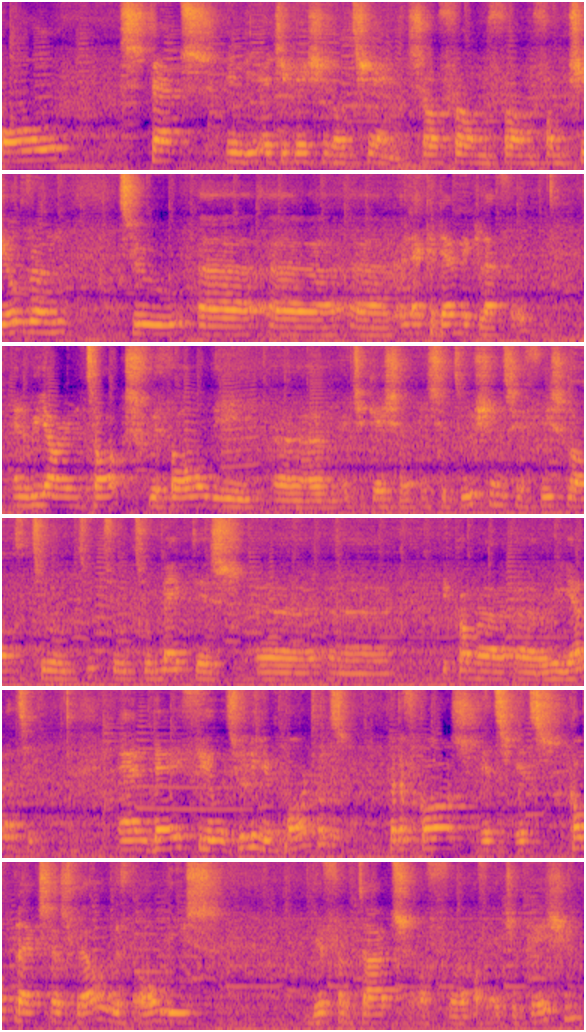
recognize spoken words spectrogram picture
all steps in the educational chain. So from, from, from children to uh, uh, uh, an academic level. And we are in talks with all the um, educational institutions in Friesland to, to, to, to make this uh, uh, become a, a, reality. And they feel it's really important, but of course it's, it's complex as well with all these different types of, uh, of education.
